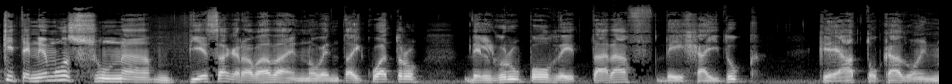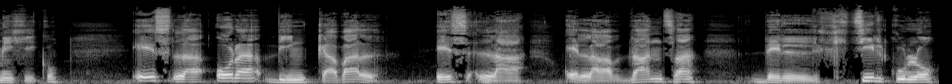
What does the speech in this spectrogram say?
Aquí tenemos una pieza grabada en 94 del grupo de Taraf de Hajduk que ha tocado en México. Es la hora d'incabal, es la, la danza del círculo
